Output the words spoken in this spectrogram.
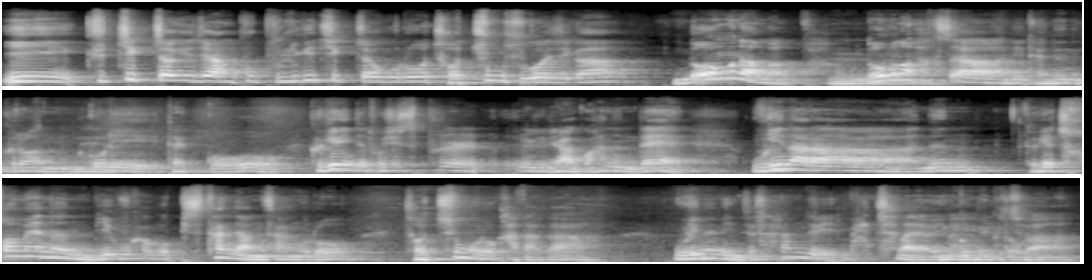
이 규칙적이지 않고 불규칙적으로 저층 주거지가 너무나 막 음. 너무나 확산이 되는 그런 네. 꼴이 됐고 그게 이제 도시 스프레이라고 하는데 우리나라는 그게 처음에는 미국하고 비슷한 양상으로 저층으로 가다가 우리는 이제 사람들이 많잖아요 인구 네, 밀도가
